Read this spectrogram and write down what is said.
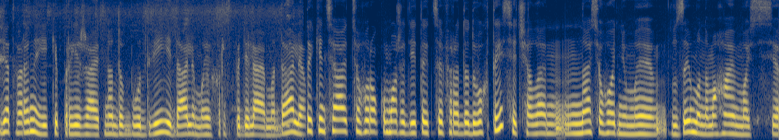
є тварини, які приїжджають на добу дві, і далі ми їх розподіляємо далі. До кінця цього року може дійти цифра до 2000, але на сьогодні ми взиму намагаємось е,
